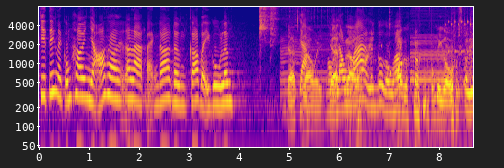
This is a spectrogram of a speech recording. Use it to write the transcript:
chi tiết này cũng hơi nhỏ thôi Đó là bạn đó đừng có bị gù lưng. Chết Chà, rồi ngồi chết lâu rồi. quá lưng có gù không? không bị gù. Sao lý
